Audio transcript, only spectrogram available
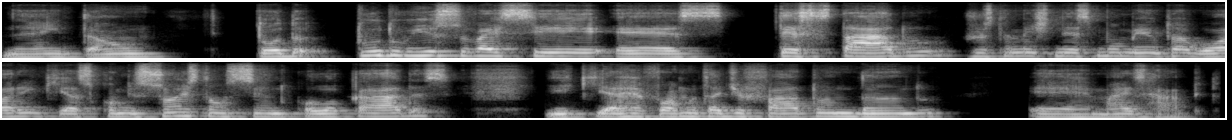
né? Então, todo, tudo isso vai ser é, testado justamente nesse momento agora em que as comissões estão sendo colocadas e que a reforma está de fato andando é, mais rápido.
